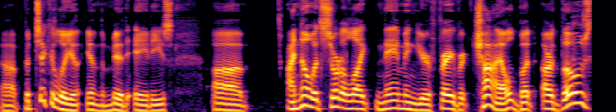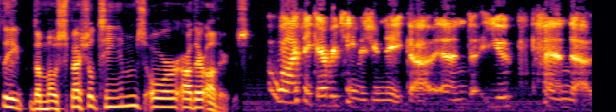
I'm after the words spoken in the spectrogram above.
uh, particularly in, the mid 80s. Uh, I know it's sort of like naming your favorite child, but are those the, the most special teams or are there others? Well, I think every team is unique, uh, and you can uh,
